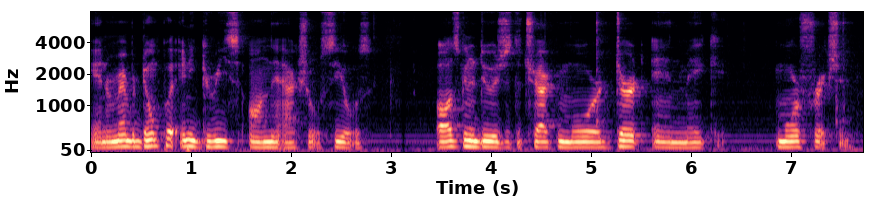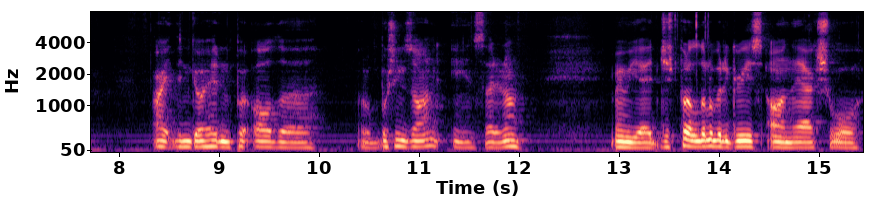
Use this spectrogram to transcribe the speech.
And remember, don't put any grease on the actual seals. All it's going to do is just attract more dirt and make more friction. Alright, then go ahead and put all the little bushings on and slide it on. Remember, yeah, just put a little bit of grease on the actual,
